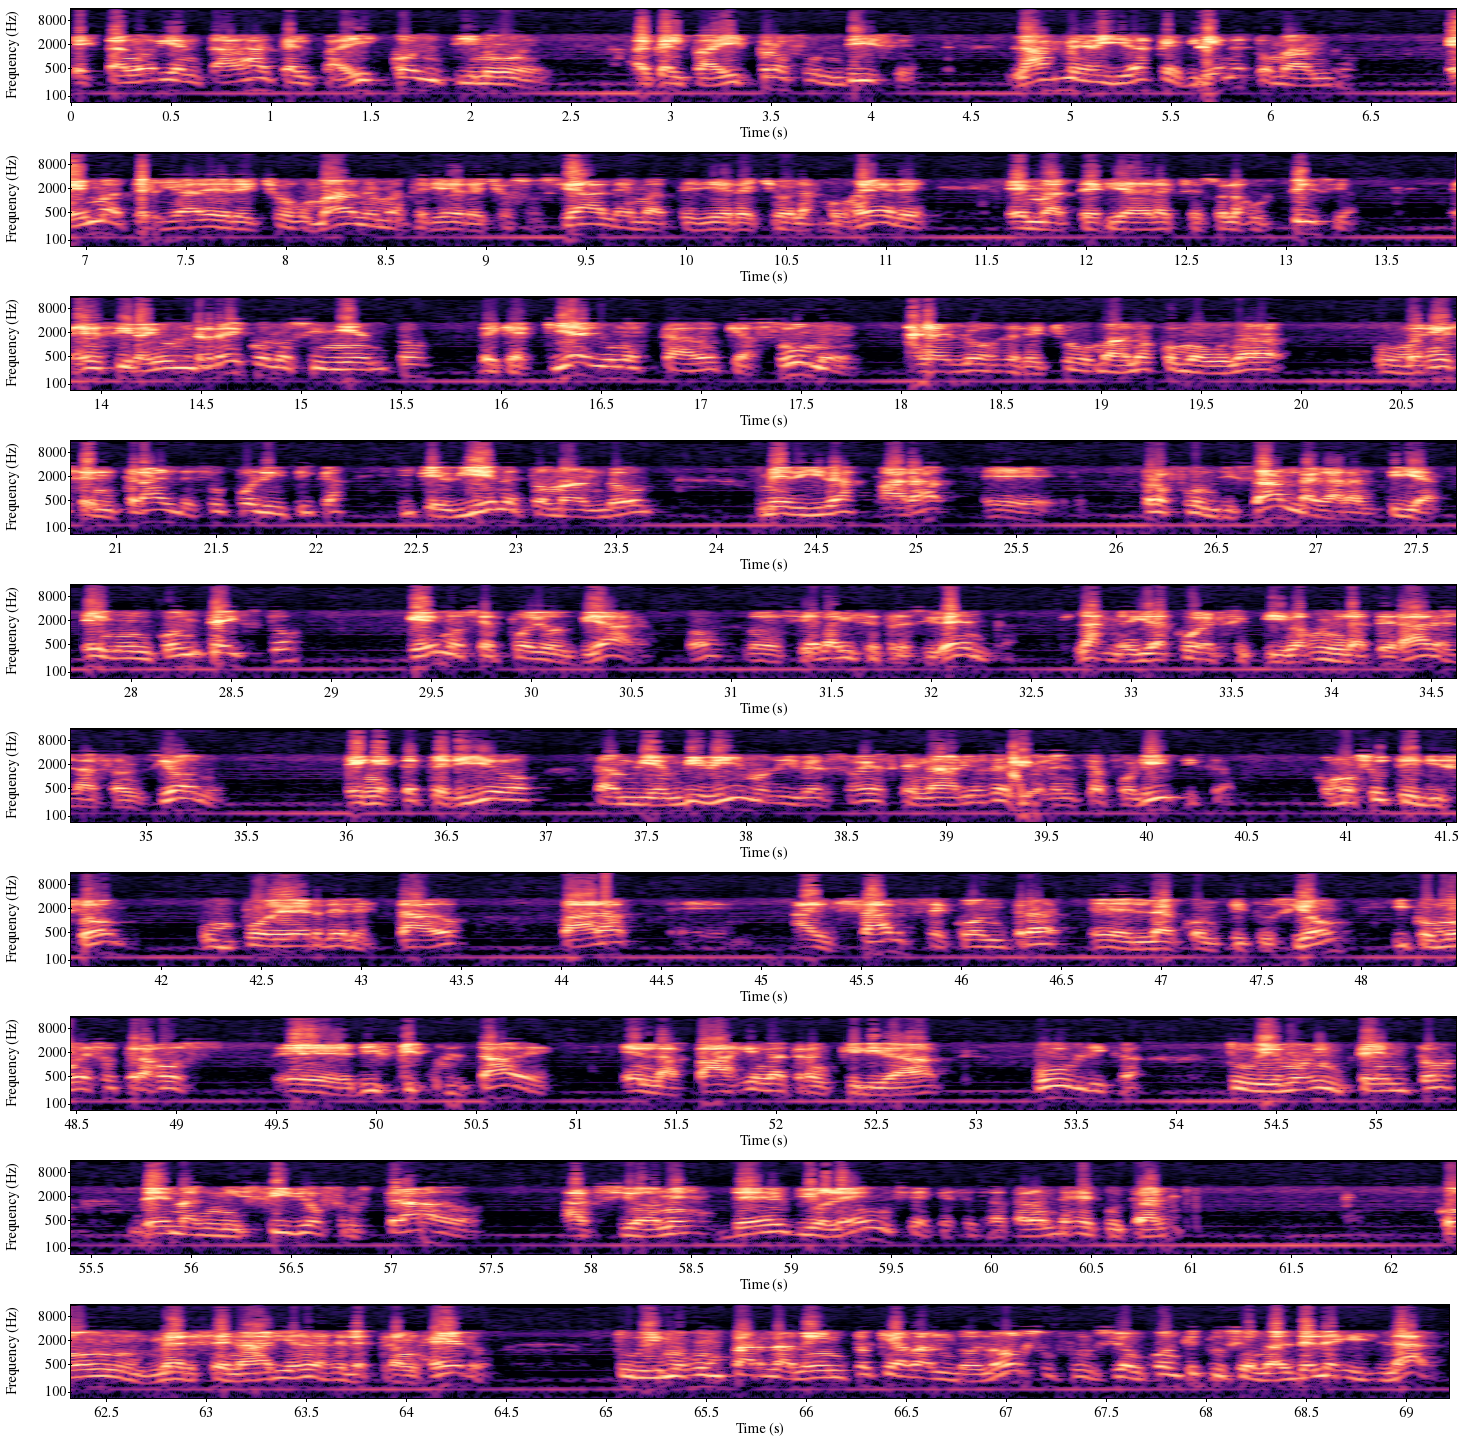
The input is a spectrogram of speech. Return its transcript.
están orientadas a que el país continúe, a que el país profundice las medidas que viene tomando en materia de derechos humanos, en materia de derechos sociales, en materia de derechos de las mujeres, en materia del acceso a la justicia. Es decir, hay un reconocimiento de que aquí hay un Estado que asume los derechos humanos como una un eje central de su política y que viene tomando medidas para eh, profundizar la garantía en un contexto que no se puede obviar, ¿no? lo decía la vicepresidenta, las medidas coercitivas unilaterales, las sanciones, en este periodo también vivimos diversos escenarios de violencia política, cómo se utilizó un poder del Estado para eh, alzarse contra eh, la Constitución y cómo eso trajo eh, dificultades en la paz y en la tranquilidad pública. Tuvimos intentos de magnicidio frustrado, acciones de violencia que se trataron de ejecutar con mercenarios desde el extranjero tuvimos un parlamento que abandonó su función constitucional de legislar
